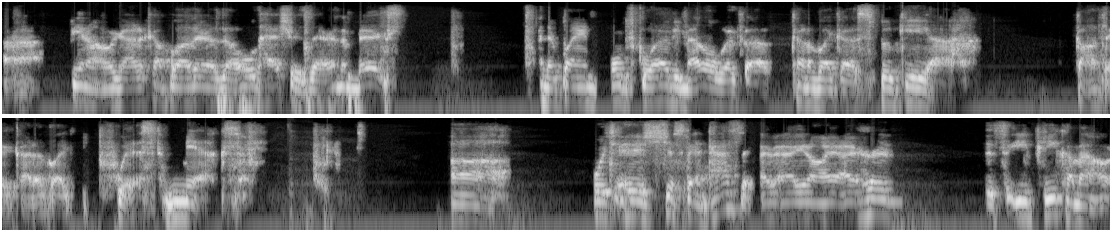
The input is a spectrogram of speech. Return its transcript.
Uh, you know, we got a couple other the old Heshers there in the mix. And they're playing old school heavy metal with uh, kind of like a spooky, uh, gothic kind of like twist mix. Uh, which is just fantastic. I, I you know, I, I heard this EP come out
